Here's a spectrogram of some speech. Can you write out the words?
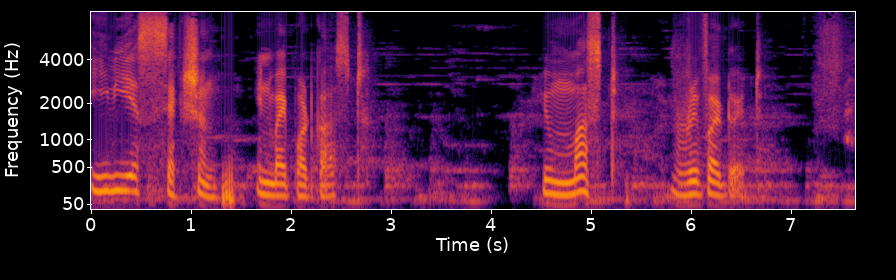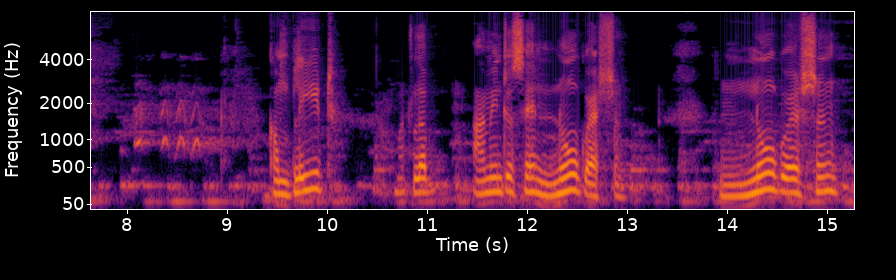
EVS section in my podcast. You must refer to it. Complete, I mean to say, no question. No question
